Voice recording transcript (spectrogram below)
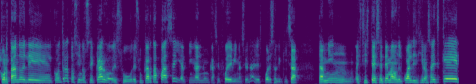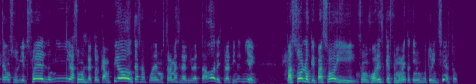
Cortándole el contrato, haciéndose cargo de su, de su carta pase y al final nunca se fue de binacional. Es por eso que quizá también existe ese tema donde el cual le dijeron, ¿sabes qué? Te vamos a subir el sueldo, mira, somos el actual campeón, te vas a poder mostrar más en la Libertadores, pero al final, miren, pasó lo que pasó y son jugadores que hasta el momento tienen un futuro incierto.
